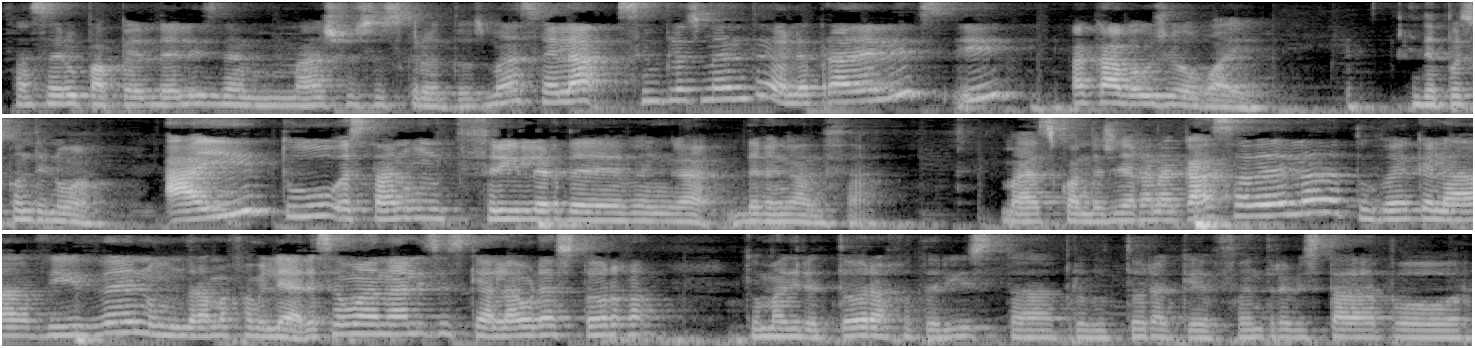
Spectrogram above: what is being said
fazer o papel deles de machos escrotos. Mas ela simplesmente olha para eles e acaba o jogo aí. E depois continua. Aí tu está num thriller de, venga de vengança. Mas quando chega na casa dela, tu vê que ela vive num drama familiar. Essa é uma análise que a Laura Astorga, que é uma diretora, roteirista, produtora que foi entrevistada por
